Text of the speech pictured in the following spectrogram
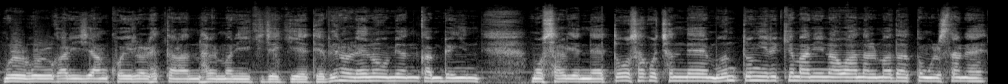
물불 가리지 않고 일을 했다는 할머니 기저귀에 대변을 해놓으면 간병인 못 살겠네 또 사고 쳤네 뭔 똥이 이렇게 많이 나와 날마다 똥을 싸네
